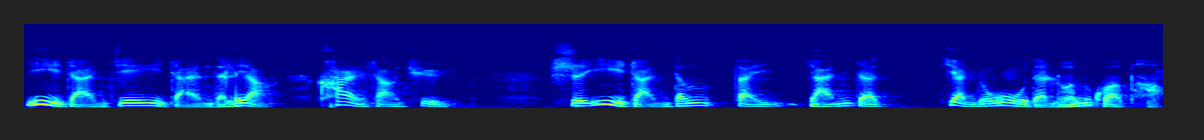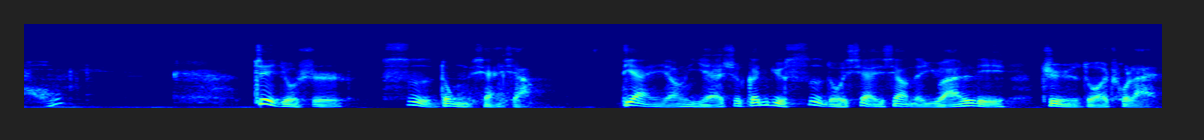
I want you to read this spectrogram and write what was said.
一盏接一盏的亮，看上去是一盏灯在沿着建筑物的轮廓跑，这就是四动现象。电影也是根据四动现象的原理制作出来。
